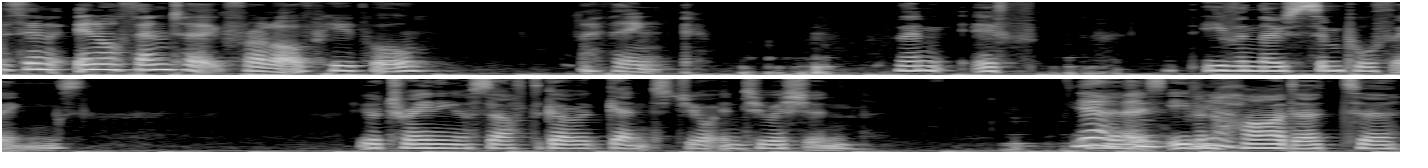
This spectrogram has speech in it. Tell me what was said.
it's in, inauthentic for a lot of people. I think. Then, if even those simple things, you're training yourself to go against your intuition, Yeah, then and- it's even yeah. harder to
